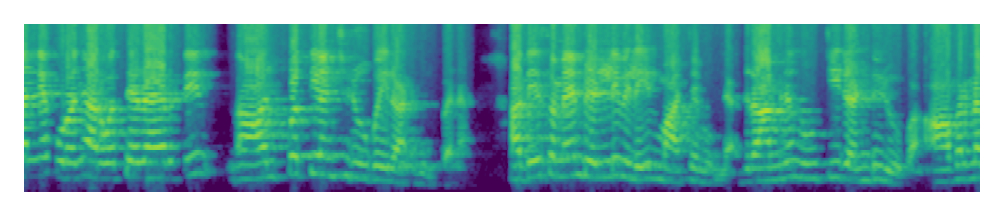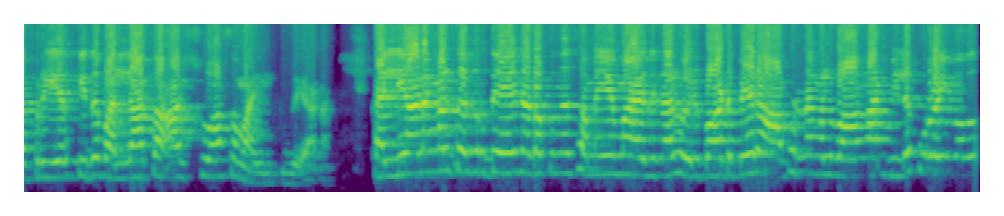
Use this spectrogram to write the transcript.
തന്നെ കുറഞ്ഞ് അറുപത്തേഴായിരത്തി നാൽപ്പത്തി അഞ്ച് രൂപയിലാണ് വിൽപ്പന. അതേസമയം വെള്ളി വിലയിൽ മാറ്റമില്ല. ഗ്രാമിന് നൂറ്റി രണ്ട് രൂപ. ആഭരണപ്രിയർക്ക് ഇത് വല്ലാത്ത ആശ്വാസമായിരിക്കുകയാണ്. കല്യാണങ്ങൾ തകൃതിയായി നടക്കുന്ന സമയമായതിനാൽ ഒരുപാട് പേർ ആഭരണങ്ങൾ വാങ്ങാൻ വില കുറയുന്നത്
